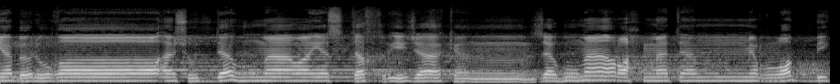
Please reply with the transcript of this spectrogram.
يبلغا أشدهما ويستخرجا كنزهما رحمة من ربك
